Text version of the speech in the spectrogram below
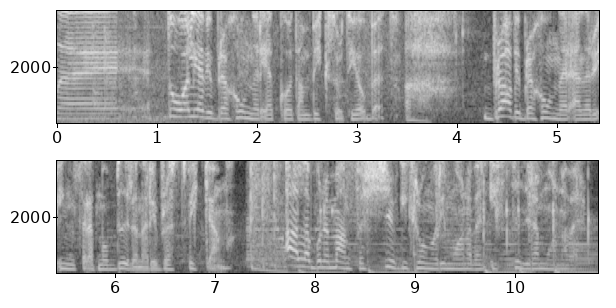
Nej. Dåliga vibrationer är att gå utan byxor till jobbet. Bra vibrationer är när du inser att mobilen är i bröstfickan. Alla abonnemang för 20 kronor i månaden i fyra månader.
